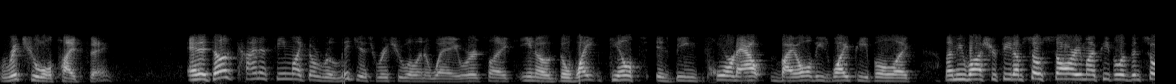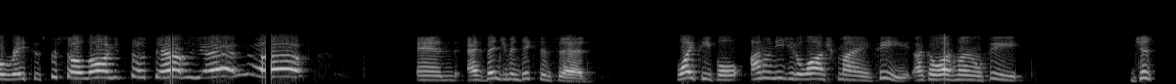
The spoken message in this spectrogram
ritual type thing. And it does kind of seem like a religious ritual in a way, where it's like, you know, the white guilt is being poured out by all these white people, like, let me wash your feet. I'm so sorry my people have been so racist for so long. It's so terrible. Yeah. And as Benjamin Dixon said, white people, I don't need you to wash my feet. I can wash my own feet. Just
